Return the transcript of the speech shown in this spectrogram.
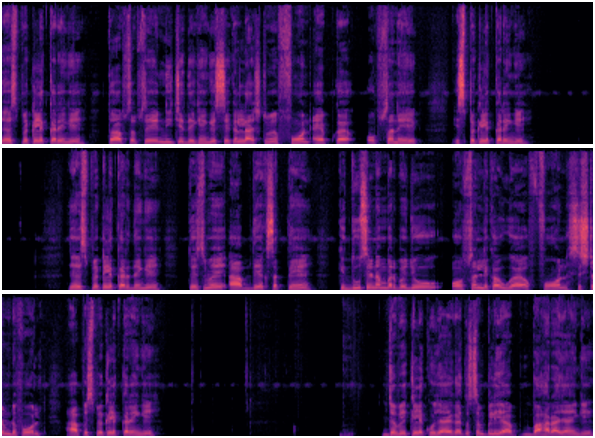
जब इस पर क्लिक करेंगे तो आप सबसे नीचे देखेंगे सेकंड लास्ट में फ़ोन ऐप का ऑप्शन है एक, इस पर क्लिक करेंगे। जब इस पर क्लिक कर देंगे तो इसमें आप देख सकते हैं कि दूसरे नंबर पर जो ऑप्शन लिखा हुआ है फ़ोन सिस्टम डिफ़ॉल्ट आप इस पर क्लिक करेंगे। जब ये क्लिक हो जाएगा तो सिंपली आप बाहर आ जाएँगे।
